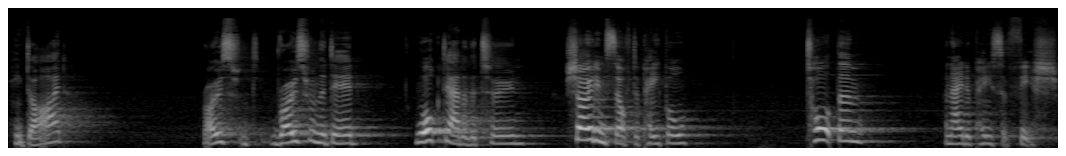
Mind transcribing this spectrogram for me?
He died, rose, rose from the dead, walked out of the tomb, showed himself to people, taught them, and ate a piece of fish.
